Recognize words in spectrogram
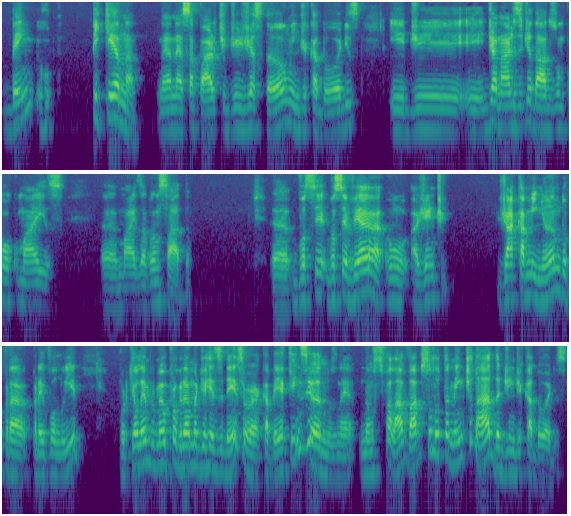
bem pequena né, nessa parte de gestão, indicadores e de, e de análise de dados um pouco mais, é, mais avançada. Você, você vê a, a gente já caminhando para evoluir, porque eu lembro meu programa de residência, eu acabei há 15 anos, né? Não se falava absolutamente nada de indicadores.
